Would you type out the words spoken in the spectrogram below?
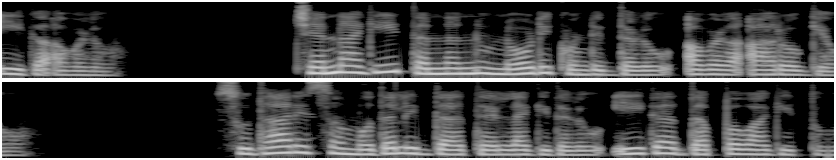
ಈಗ ಅವಳು. ಚೆನ್ನಾಗಿ ತನ್ನನ್ನು ನೋಡಿಕೊಂಡಿದ್ದಳು ಅವಳ ಆರೋಗ್ಯವು. ಸುಧಾರಿಸ ಮೊದಲಿದ್ದ ತೆಳ್ಳಗಿದಳು, ಈಗ ದಪ್ಪವಾಗಿತ್ತು.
